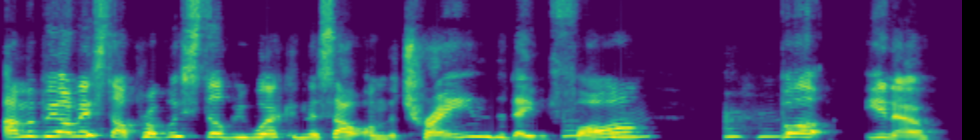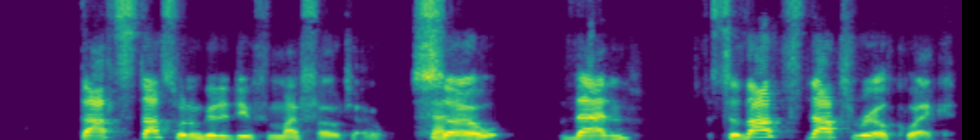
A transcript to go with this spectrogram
I'm gonna be honest, I'll probably still be working this out on the train the day before. Mhm, mhm. but you know that's that's what i'm going to do for my photo so then so that's that's real quick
